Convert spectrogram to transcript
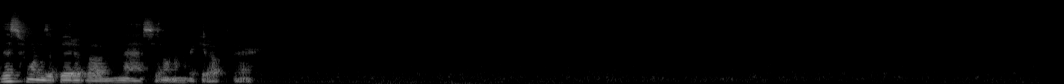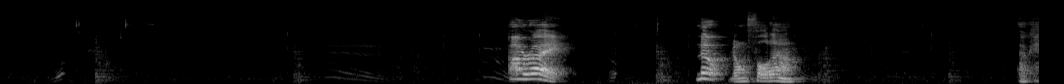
This one's a bit of a mess. I don't know how to get up there. All right. No, don't fall down. Okay.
